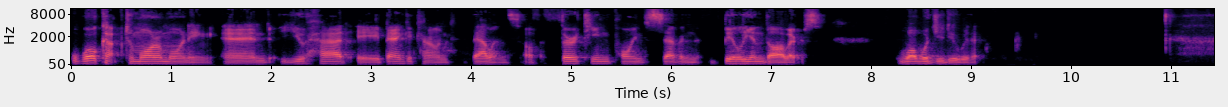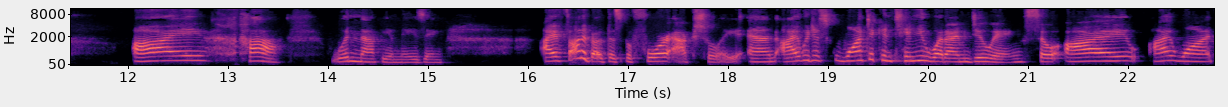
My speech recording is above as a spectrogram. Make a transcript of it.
woke up tomorrow morning and you had a bank account balance of $13.7 billion, what would you do with it? I, ha, wouldn't that be amazing? I've thought about this before actually, and I would just want to continue what I'm doing. So I, I want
